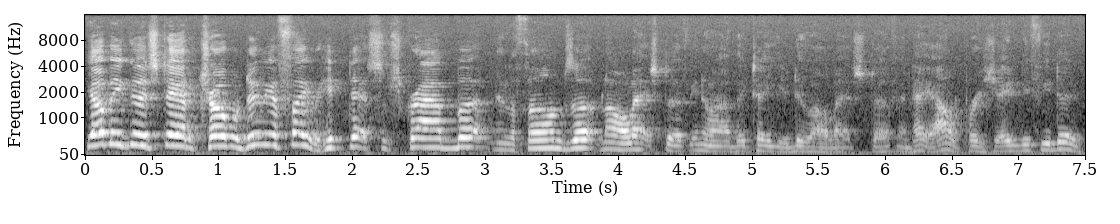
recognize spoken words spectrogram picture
y'all be good, stay out of trouble. Do me a favor, hit that subscribe button and the thumbs up and all that stuff. You know how they tell you to do all that stuff, and hey, I'll appreciate it if you do.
